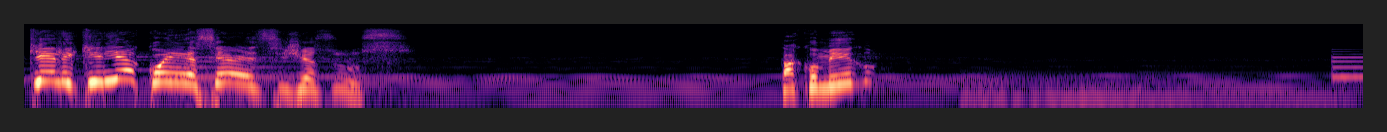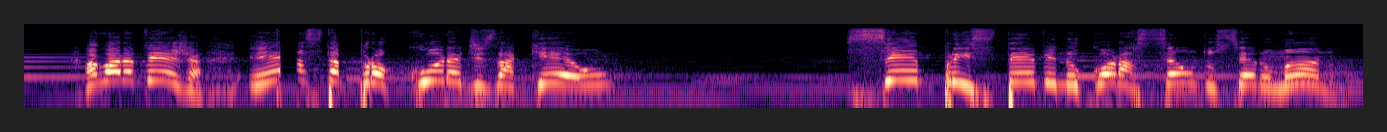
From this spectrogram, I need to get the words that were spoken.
que ele queria conhecer esse Jesus. Está comigo? Agora veja, esta procura de Zaqueu sempre esteve no coração do ser humano.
